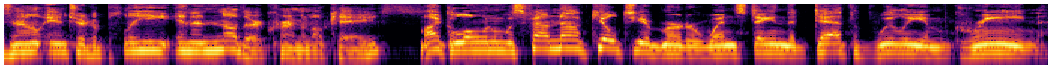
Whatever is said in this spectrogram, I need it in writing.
has now entered a plea in another criminal case. Michael Owen was found not guilty of murder Wednesday in the death of William Green.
